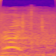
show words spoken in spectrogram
Right.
